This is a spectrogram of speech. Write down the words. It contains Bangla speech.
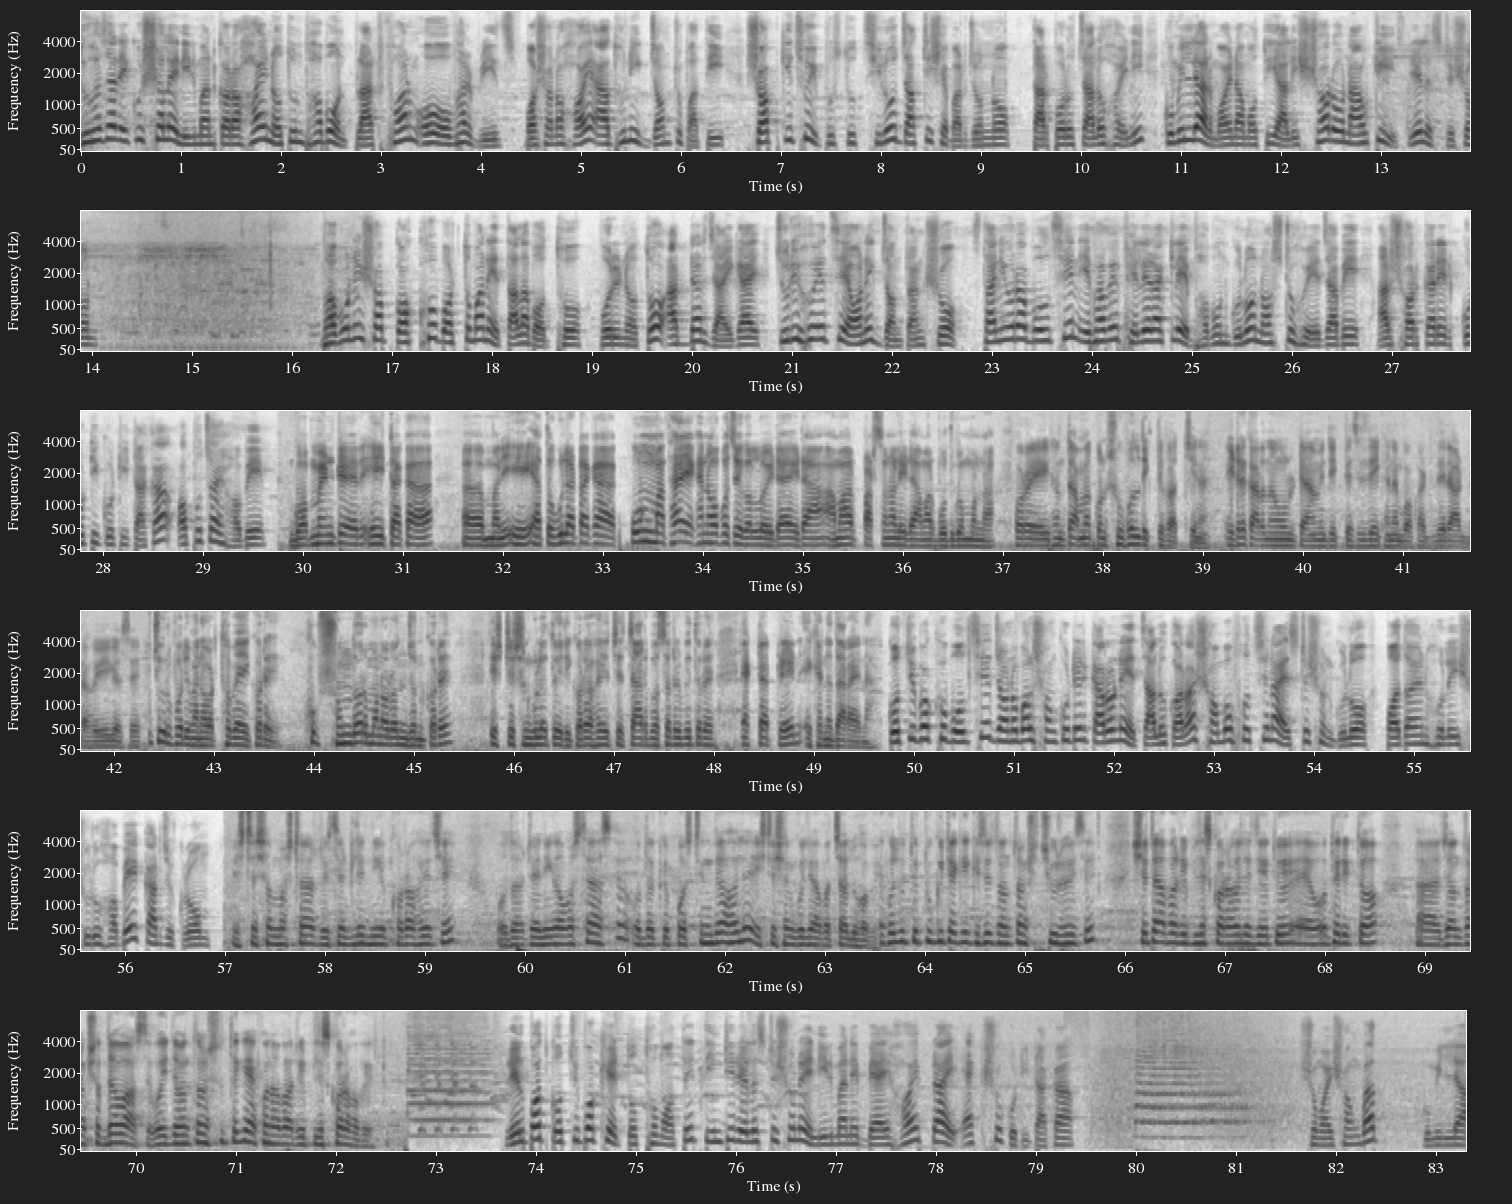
দু হাজার একুশ সালে নির্মাণ করা হয় নতুন ভবন, প্ল্যাটফর্ম ও ওভারব্রিজ। বসানো হয় আধুনিক যন্ত্রপাতি। সব কিছুই প্রস্তুত ছিল যাত্রী সেবার জন্য। তারপরও চালু হয়নি কুমিল্লার ময়নামতি, আলিশ্বর ও নাউটি রেল স্টেশন। ভবনের সব কক্ষ বর্তমানে তালাবদ্ধ। পরিণত আড্ডার জায়গায় চুরি হয়েছে অনেক যন্ত্রাংশ। স্থানীয়রা বলছেন, এভাবে ফেলে রাখলে ভবনগুলো নষ্ট হয়ে যাবে আর সরকারের কোটি কোটি টাকা অপচয় হবে। গভর্নমেন্টের এই টাকা মানে এই এতগুলা টাকা কোন মাথায় এখানে অপচয় করল? এটা এটা আমার পার্সোনাল এটা আমার বোধগম্য না। পরে এখান তো আমার কোনো সুফল দেখতে পাচ্ছি না। এটার কারণে উল্টে আমি দেখতেছি যে এখানে বখাটিদের আড্ডা হয়ে গেছে। প্রচুর পরিমাণে অর্থ ব্যয় করে। খুব সুন্দর মনোরঞ্জন করে স্টেশনগুলো তৈরি করা হয়েছে। চার বছরের ভিতরে একটা ট্রেন এখানে দাঁড়ায় না। কর্তৃপক্ষ বলছে জনবল সংকটের কারণে চালু করা সম্ভব হচ্ছে না স্টেশনগুলো। পদায়ন হলেই শুরু হবে কার্যক্রম। স্টেশন মাস্টার রিসেন্টলি নিয়োগ করা হয়েছে। ওদের ট্রেনিং অবস্থায় আছে। ওদেরকে পোস্টিং দেওয়া হলে স্টেশনগুলি আবার চালু হবে। এগুলো তো টুকিটাকি কিছু যন্ত্রাংশ চুর হয়েছে। সেটা আবার রিপ্লেস করা হলে যেহেতু অতিরিক্ত যন্ত্রাংশ দেওয়া আছে। ওই যন্ত্রাংশ থেকে এখন আবার রিপ্লেস করা হবে। আর কি রেলপথ কর্তৃপক্ষের তথ্য মতে তিনটি রেল স্টেশনে নির্মাণে ব্যয় হয় প্রায় একশো কোটি টাকা। সময় সংবাদ, কুমিল্লা।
